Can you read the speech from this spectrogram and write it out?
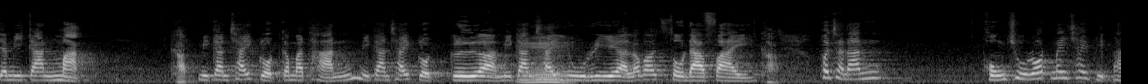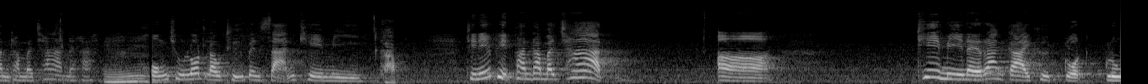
จะมีการหมักครับมีการใช้กรดกรรมฐาน มีการใช้กรดเกลือ มีการใช้อืมยูเรีย แล้วก็โซดาไฟครับเพราะฉะนั้น ผงชูรสไม่ใช่ผลิตภัณฑ์ธรรมชาตินะคะอืมผงชูรสเราถือเป็นสารเคมี ครับ ทีนี้ผลิตภัณฑ์ธรรมชาติเอ่อที่มีในร่างกายคือกรดกลู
